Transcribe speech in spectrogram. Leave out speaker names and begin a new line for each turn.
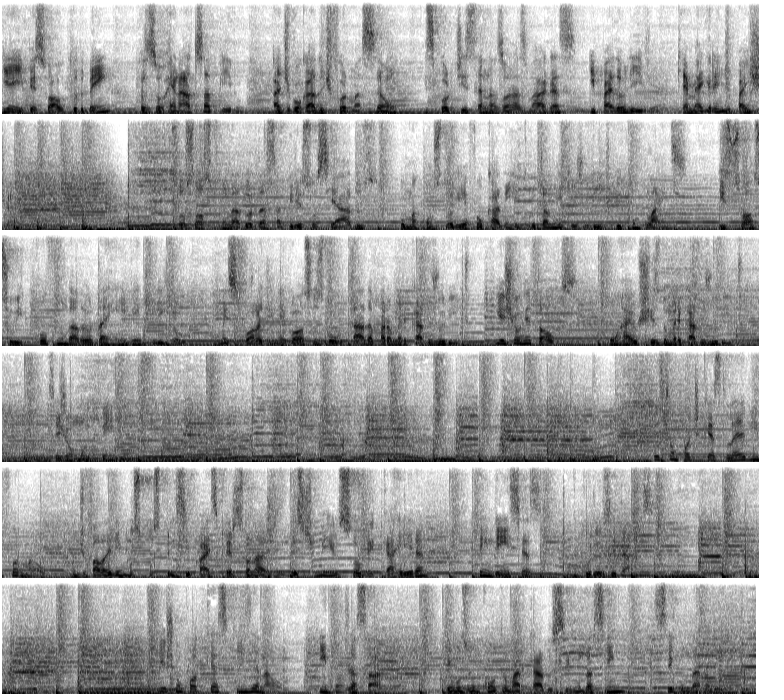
E aí, pessoal, tudo bem? Eu sou Renato Sapiro, advogado de formação, esportista nas horas vagas e pai da Olivia, que é minha grande paixão. Sou sócio fundador da Sapiro Associados, uma consultoria focada em recrutamento jurídico e compliance, e sócio e cofundador da Reinvent Legal, uma escola de negócios voltada para o mercado jurídico, e é o Retalks, um raio-x do mercado jurídico. Sejam muito bem-vindos. É um podcast leve e informal, onde falaremos com os principais personagens deste meio sobre carreira, tendências e curiosidades. Este é um podcast quinzenal, então já sabe, temos um encontro marcado segunda sim, segunda não.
